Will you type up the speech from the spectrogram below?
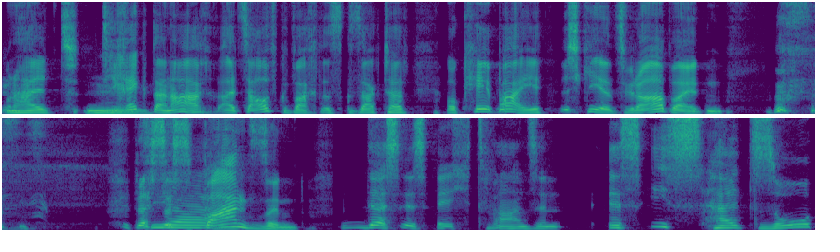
und halt direkt danach, als er aufgewacht ist, gesagt hat, okay, bye, ich gehe jetzt wieder arbeiten. das Ja. ist Wahnsinn. Das ist echt Wahnsinn. Es ist halt so,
